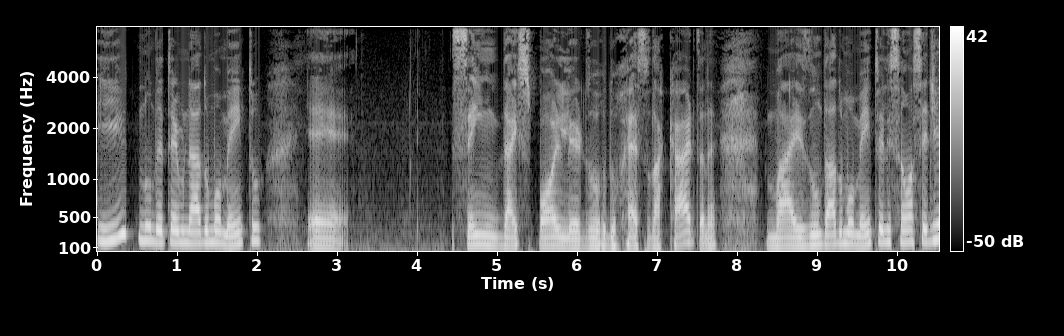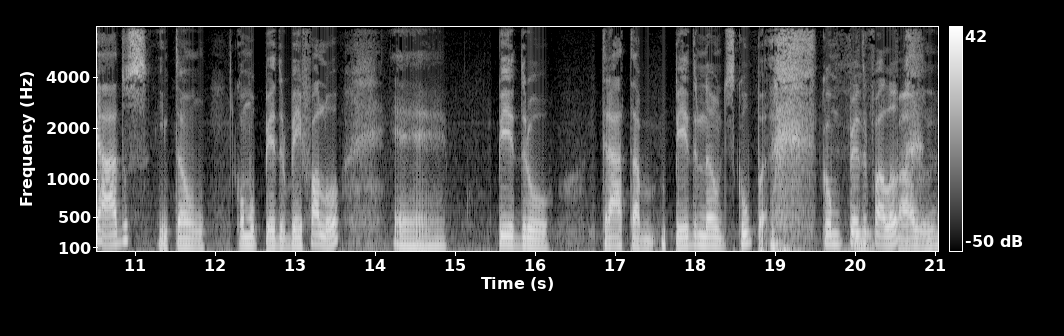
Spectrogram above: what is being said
e num determinado momento é, sem dar spoiler do, do resto da carta, né? Mas num dado momento eles são assediados. Então, como Pedro bem falou, é, Pedro trata. Pedro, não, desculpa. Como Pedro hum, falou. Paulo, né?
